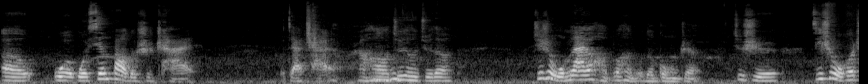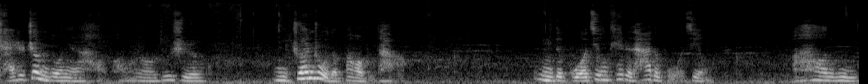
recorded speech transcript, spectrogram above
呃，我我先抱的是柴，我家柴，然后就就觉得，就是我们俩有很多很多的共振，就是即使我和柴是这么多年的好朋友，就是你专注的抱住他，你的脖颈贴着他的脖颈，然后你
